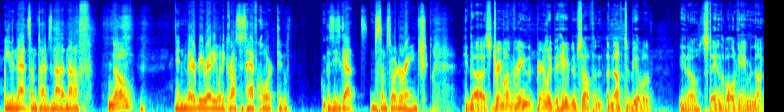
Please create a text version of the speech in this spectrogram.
even that sometimes not enough. No, And better be ready when he crosses half court too. because he's got some sort of range. He does. Draymond Green apparently behaved himself en- enough to be able to, you know, stay in the ball game and not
